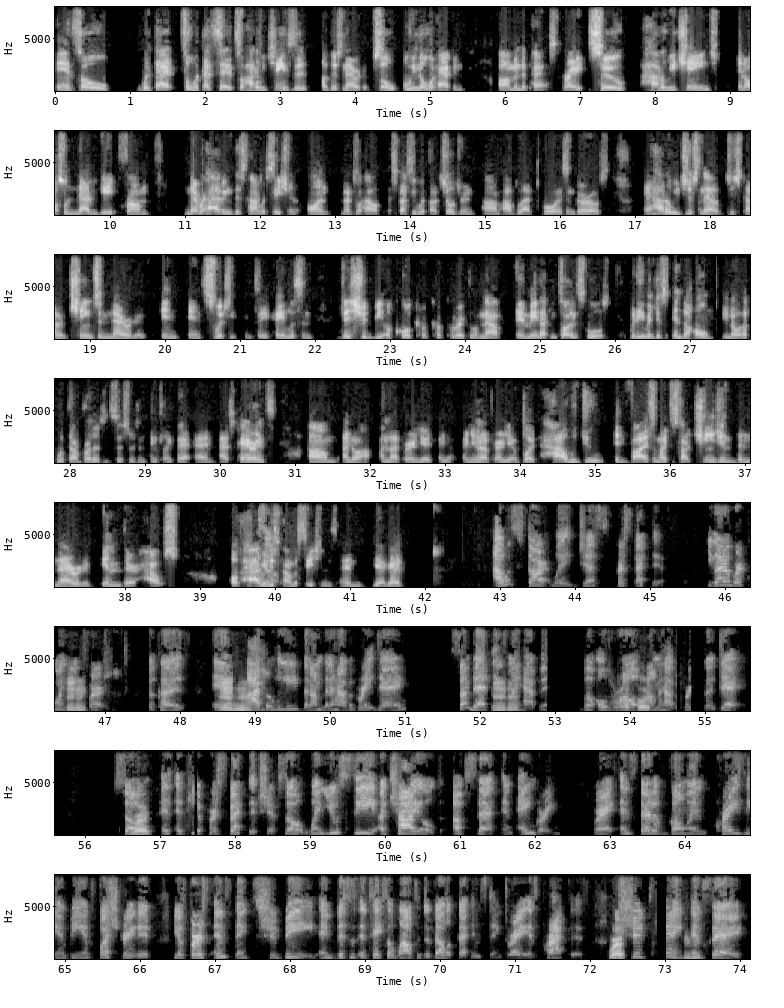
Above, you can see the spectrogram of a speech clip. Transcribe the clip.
and so with that, so with that said, so how do we change the of this narrative? So we know what happened, um, in the past, right? So how do we change and also navigate from never having this conversation on mental health, especially with our children, um, our black boys and girls, and how do we just now just kind of change the narrative and, and switch and say, hey, listen, this should be a core cu- cu- curriculum. Now, it may not be taught in schools, but even just in the home, you know, like with our brothers and sisters and things like that. And as parents, um, I know I'm not a parent yet, and you're not a parent yet, but how would you advise somebody to start changing the narrative in their house of having so, these conversations? And yeah, go ahead. I would start with just perspective. You got to work on mm-hmm. you first because if mm-hmm. I believe that I'm going to have a great day, some bad things mm-hmm. might happen, but overall, I'm going to have a pretty good day. So right. it, it's your perspective shift. So when you see a child upset and angry, right, instead of going crazy and being frustrated, your first instinct should be, and this is, it takes a while to develop that instinct, right? It's practice. Right. You should think mm-hmm. and say,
